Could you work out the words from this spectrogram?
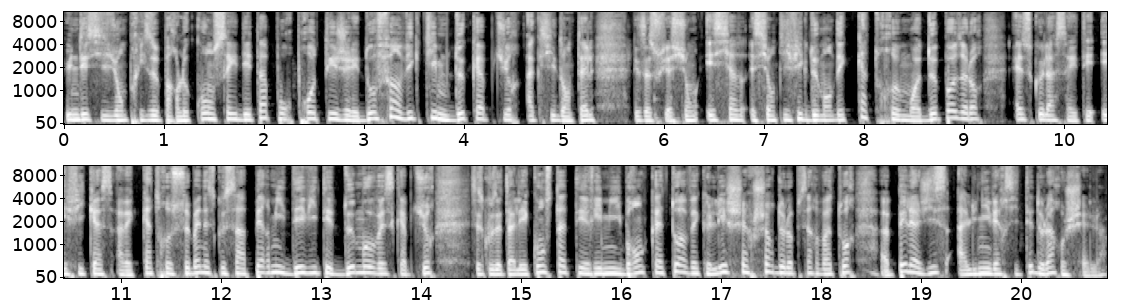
Une décision prise par le Conseil d'État pour protéger les dauphins victimes de captures accidentelles. Les associations et scientifiques demandaient 4 mois de pause. Alors, est-ce que là, ça a été efficace avec 4 semaines? Est-ce que ça a permis d'éviter de mauvaises capture. C'est ce que vous êtes allé constater, Rémi Brancato, avec les chercheurs de l'Observatoire Pélagis à l'Université de La Rochelle.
